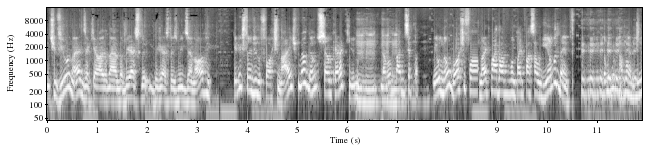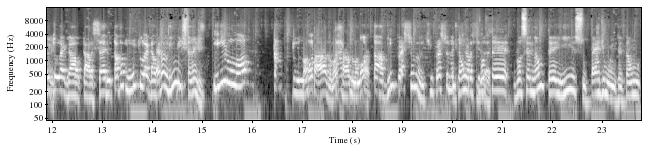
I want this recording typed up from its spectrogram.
A gente viu, né, dizer que na, na BGS, BGS 2019, aquele stand do Fortnite, meu Deus do céu, o que era aquilo. Uhum, dá vontade uhum. de ser. Eu não gosto de Fortnite, mas dava vontade de passar o dia lá dentro. Então, tava muito legal, cara. Sério, tava muito legal. Era lindo o stand. E lotado. Lotado, lotado, lotado. lotado. Impressionante, impressionante. Então, você, você não ter isso perde muito. Então,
